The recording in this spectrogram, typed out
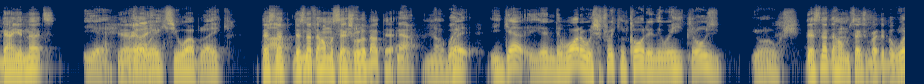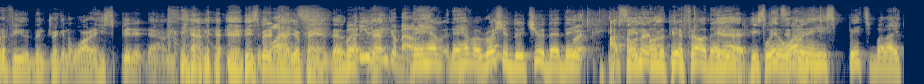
Down your nuts. yeah, Yeah. that wakes you up. Like That's not that's ah, not the homosexual about that. No. no, Wait. but he get and the water was freaking cold, and the way he throws, yo, sh- That's not the homosexual about that. But what if he had been drinking the water and he spit it down, down he spit it What? down your pants? That, What do you that- think about? they have they have a Russian dude too that they But I've on seen the, it. on the PFL that Yeah, he, he put spits the it water on and you. he spits, but like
